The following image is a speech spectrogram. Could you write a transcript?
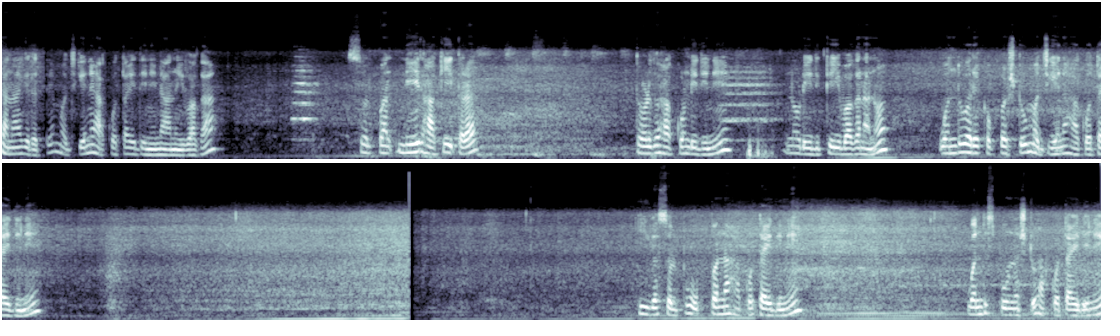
ಚೆನ್ನಾಗಿರುತ್ತೆ. ಮಜ್ಜಿಗೆನೇ ಹಾಕೋತಾ ಇದ್ದೀನಿ ನಾನು ಇವಾಗ. ಸ್ವಲ್ಪ ನೀರು ಹಾಕಿ ಈ ಥರ ತೊಳೆದು ಹಾಕ್ಕೊಂಡಿದ್ದೀನಿ ನೋಡಿ, ಇದಕ್ಕೆ ಇವಾಗ ನಾನು ಒಂದೂವರೆ ಕಪ್ಪಷ್ಟು ಮಜ್ಜಿಗೆನ ಹಾಕೋತಾ ಇದ್ದೀನಿ. ಈಗ ಸ್ವಲ್ಪ ಉಪ್ಪನ್ನು ಹಾಕೋತಾ ಇದ್ದೀನಿ. ಒಂದು ಸ್ಪೂನಷ್ಟು ಹಾಕ್ಕೋತಾ ಇದ್ದೀನಿ.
